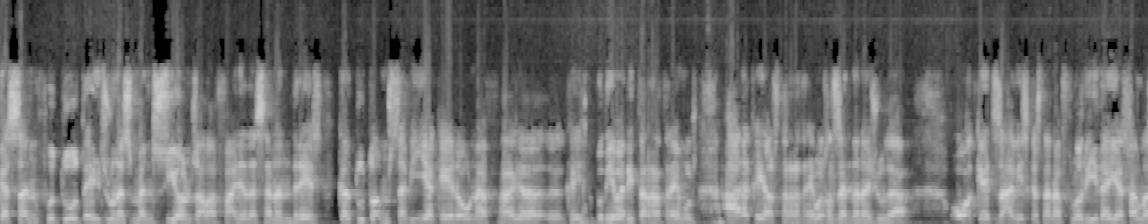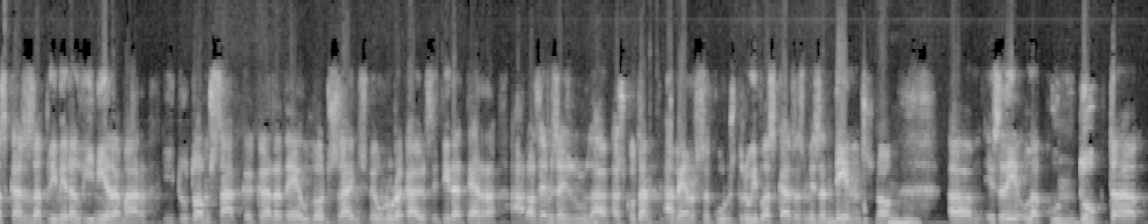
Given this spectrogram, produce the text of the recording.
que s'han fotut ells unes mansions a la falla de Sant Andrés, que tothom sabia que era una falla eh, que hi podia haver-hi terratrèmols. Ara que hi ha els terratrèmols els hem d'anar a ajudar? O aquests avis que estan a Florida i es fan les cases a primera línia de mar i tothom sap que cada 10-12 anys ve un huracà i els hi tira a terra. Ara els hem d'ajudar? Escolta, haver-se construït les cases més endins, no? Uh -huh. uh, és a dir, la conducta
